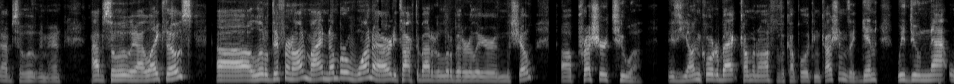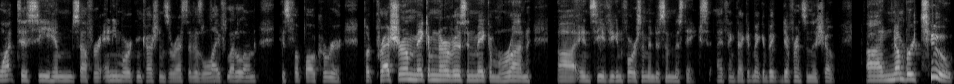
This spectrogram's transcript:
Absolutely, man. Absolutely. I like those. Uh, a little different on my number one. I already talked about it a little bit earlier in the show. Uh, pressure Tua. His young quarterback coming off of a couple of concussions. Again, we do not want to see him suffer any more concussions the rest of his life, let alone his football career. But pressure him, make him nervous, and make him run uh, and see if you can force him into some mistakes. I think that could make a big difference in the show. Uh, number two,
